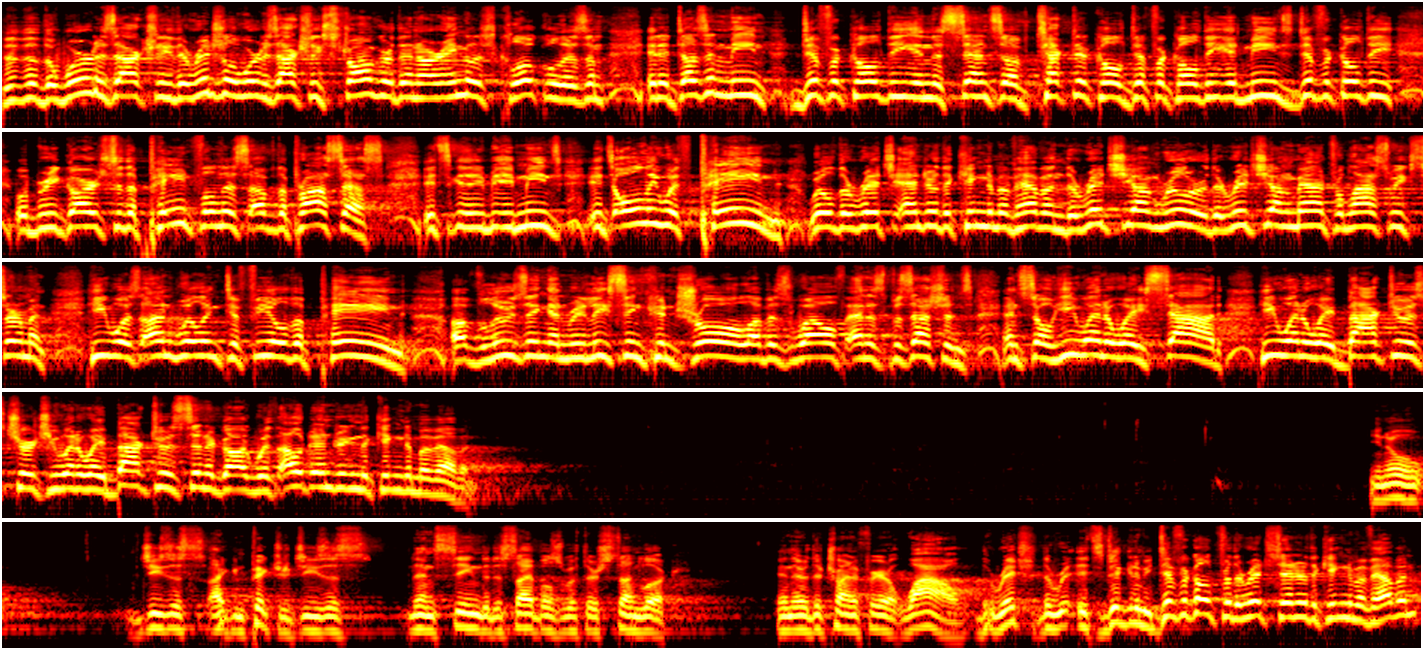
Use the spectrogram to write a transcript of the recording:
The, the, the, word is actually, the original word is actually stronger than our English colloquialism, and it doesn't mean difficulty in the sense of technical difficulty. It means difficulty with regards to the painfulness of the process. It's, it means it's only with pain will the rich enter the kingdom of heaven. The rich young ruler, the rich young man from last week's sermon, he was unwilling to feel the pain of losing and releasing control of his wealth and his possessions. And so he went away sad. He went away back to his church. He went away back to his synagogue synagogue without entering the kingdom of heaven. You know, Jesus, I can picture Jesus then seeing the disciples with their stunned look. And they're, they're trying to figure out, wow, the rich, the, it's going to be difficult for the rich to enter the kingdom of heaven?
